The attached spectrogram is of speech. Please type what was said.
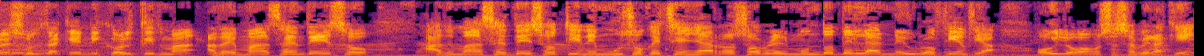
Resulta que Nicole Kidman, además de eso, además de eso, tiene mucho que enseñarnos sobre el mundo de la neurociencia. Hoy lo vamos a saber aquí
